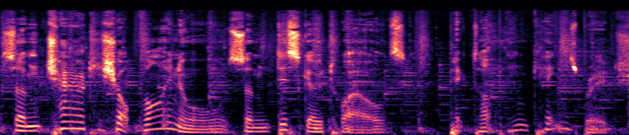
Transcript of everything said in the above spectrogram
some charity shop vinyl, some Disco 12s picked up in Kingsbridge.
